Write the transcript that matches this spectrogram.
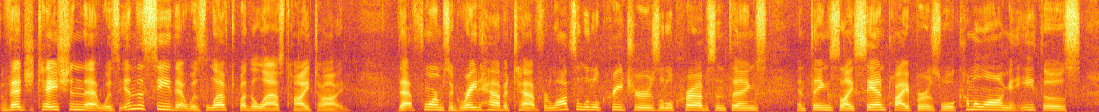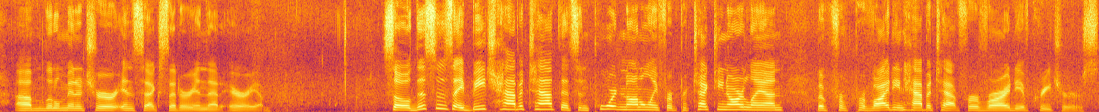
vegetation that was in the sea that was left by the last high tide. That forms a great habitat for lots of little creatures, little crabs and things, and things like sandpipers will come along and eat those um, little miniature insects that are in that area. So this is a beach habitat that's important not only for protecting our land, but for providing habitat for a variety of creatures.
